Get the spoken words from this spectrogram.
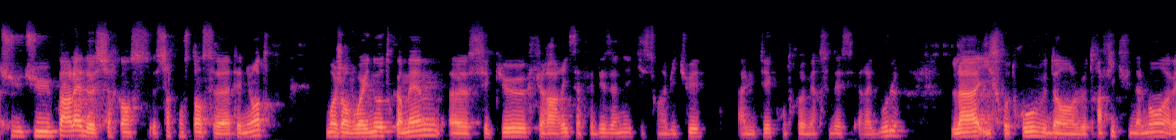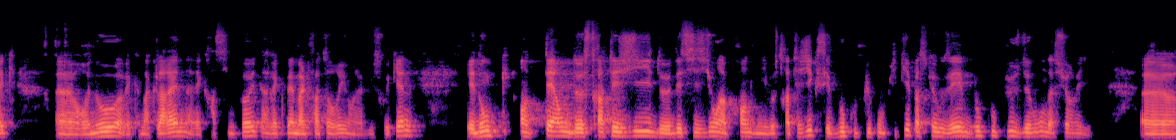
tu, parlais de circonstances atténuantes. Moi, j'en vois une autre quand même. c'est que Ferrari, ça fait des années qu'ils sont habitués à lutter contre Mercedes et Red Bull. Là, ils se retrouvent dans le trafic finalement avec euh, Renault, avec McLaren, avec Racing Point, avec même AlphaTauri, on l'a vu ce week-end. Et donc, en termes de stratégie, de décision à prendre au niveau stratégique, c'est beaucoup plus compliqué parce que vous avez beaucoup plus de monde à surveiller. Euh,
